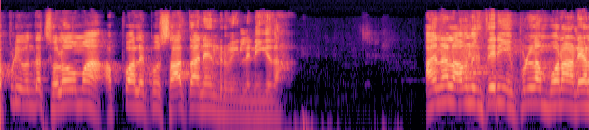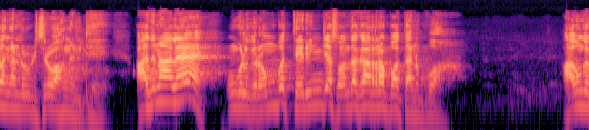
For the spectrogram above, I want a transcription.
அப்படி வந்தால் சுலபமா அப்பால் இப்போ சாத்தானேன்றவீங்களே நீங்கள் தான். அதனால் அவனுக்கு தெரியும் இப்படிலாம் போனால் அடையாளம் கண்டுபிடிச்சிருவாங்கன்ட்டு. அதனால உங்களுக்கு ரொம்ப தெரிஞ்ச சொந்தக்காரராக பார்த்து அனுப்புவான். அவங்க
